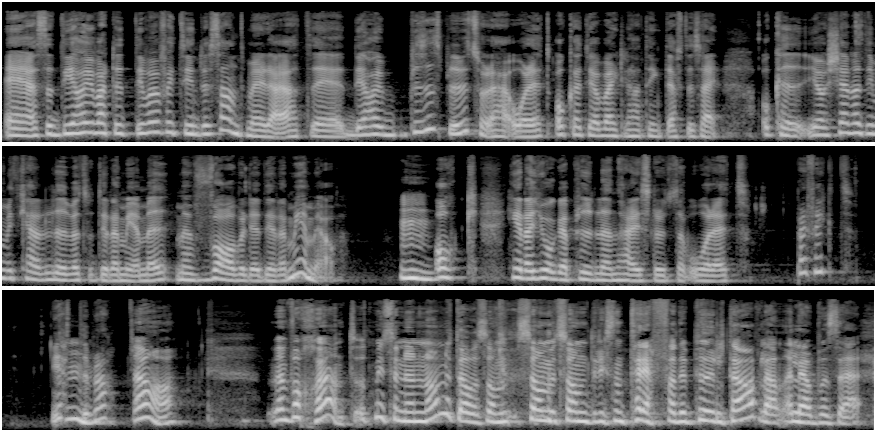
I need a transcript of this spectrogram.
Eh, så det har ju varit, det var faktiskt intressant med det där att eh, det har ju precis blivit så det här året och att jag verkligen har tänkt efter så här, okej okay, jag känner att det är mitt kall i livet att dela med mig, men vad vill jag dela med mig av? Mm. Och hela yogaprylen här i slutet av året, perfekt. Jättebra. Mm. Ja. Men vad skönt, åtminstone någon av oss som, som, som liksom träffade piltavlan, eller jag på att säga.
